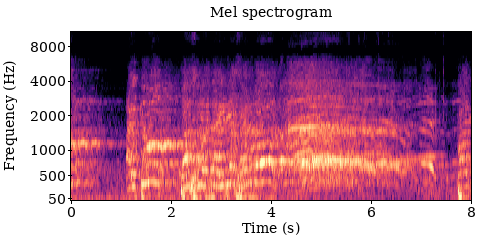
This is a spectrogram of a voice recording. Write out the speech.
itu paslon tadi yang saya.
